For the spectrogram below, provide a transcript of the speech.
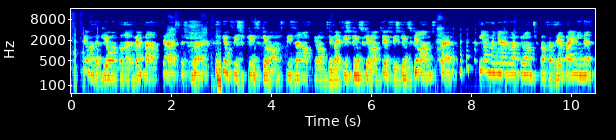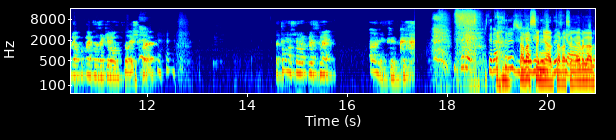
Eu ando aqui, eu ando todo arrebentado, graças. Pá. Eu fiz 15 km, fiz 19 km e meio, fiz 15 km e hoje fiz 15 km. Pá. E amanhã não há quilómetros para fazer, pá, e ninguém se preocupa em fazer quilómetro 2. Pá. Então, mas eu penso? Olha que, que Isto era, isto era a tragédia. Estava assanhado, estava assanhado, é verdade.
